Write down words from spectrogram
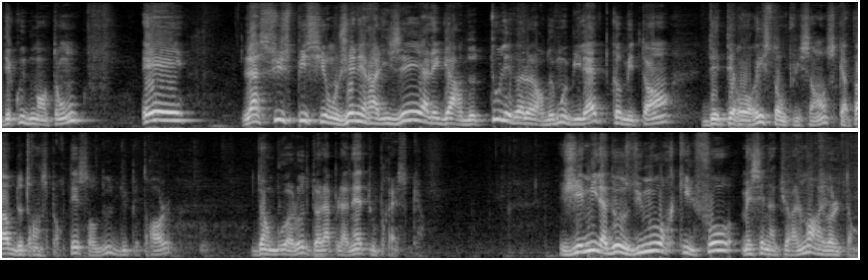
des coups de menton et la suspicion généralisée à l'égard de tous les valeurs de mobilette comme étant des terroristes en puissance capables de transporter sans doute du pétrole d'un bout à l'autre de la planète ou presque. J'ai mis la dose d'humour qu'il faut, mais c'est naturellement révoltant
